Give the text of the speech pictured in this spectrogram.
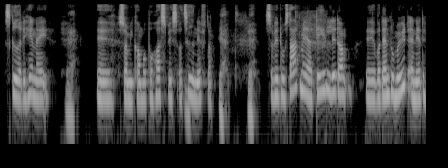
skrider det hen af, Ja, øh, som I kommer på hospice og tiden efter. ja, ja. Så vil du starte med at dele lidt om, øh, hvordan du mødte Annette?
